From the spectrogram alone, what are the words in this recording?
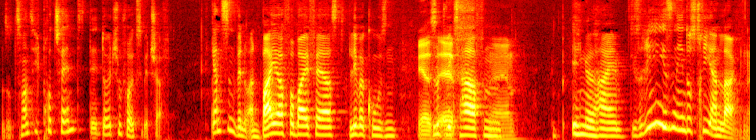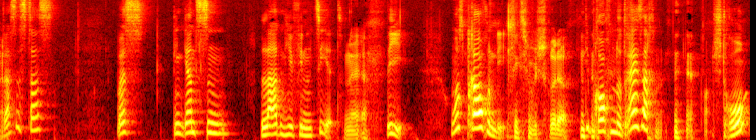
Also 20% der deutschen Volkswirtschaft. Die ganzen, wenn du an Bayer vorbeifährst, Leverkusen, BASF, Ludwigshafen, ja, ja. Ingelheim, diese riesen Industrieanlagen, das ist das, was den ganzen Laden hier finanziert. Nee, Die. Und was brauchen die? klingt schon wie Schröder. Die brauchen nur drei Sachen. Brauchen Strom,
